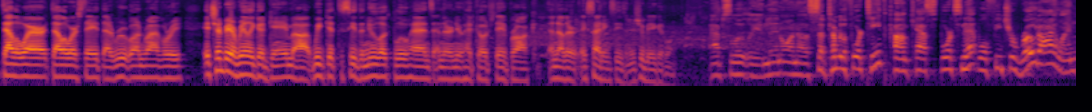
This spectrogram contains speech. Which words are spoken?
Delaware, Delaware State, that Route 1 rivalry. It should be a really good game. Uh, we get to see the new look Blue Hens and their new head coach, Dave Brock. Another exciting season. It should be a good one. Absolutely. And then on uh, September the 14th, Comcast Sportsnet will feature Rhode Island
